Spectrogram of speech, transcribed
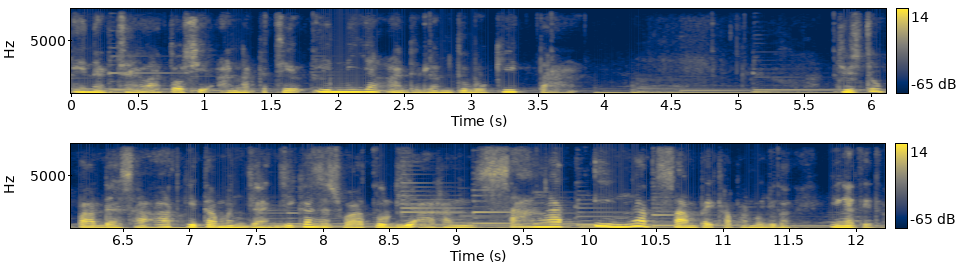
inner child atau si anak kecil ini yang ada dalam tubuh kita justru pada saat kita menjanjikan sesuatu dia akan sangat ingat sampai kapan pun juga ingat itu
